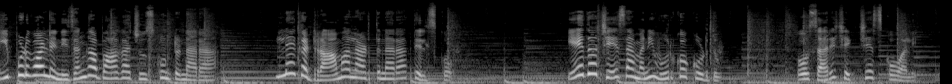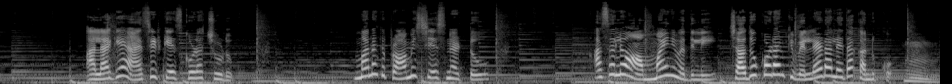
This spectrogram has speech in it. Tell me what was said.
ఇప్పుడు వాళ్ళు నిజంగా బాగా చూసుకుంటున్నారా? లేక డ్రామాలాడుతున్నారా తెలుసుకో. ఏదో చేశామని ఊరుకోకూడదు. ఓసారి చెక్ చేసుకోవాలి. అలాగే యాసిడ్ కేసు కూడా చూడు. మనకు ప్రామిస్ చేసినట్టు అసలు ఆ అమ్మాయిని వదిలి చదువుకోవడానికి వెళ్ళాడా లేదా కనుక్కో. హ్మ్.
